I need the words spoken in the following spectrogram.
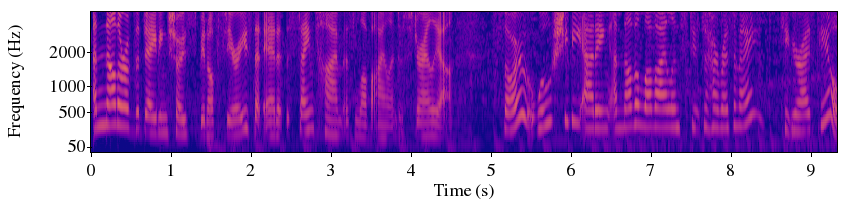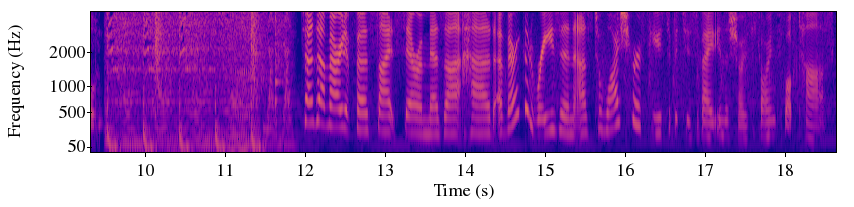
another of the dating show's spin off series that aired at the same time as Love Island Australia. So, will she be adding another Love Island stint to her resume? Keep your eyes peeled. Turns out Married at First Sight Sara Mesa had a very good reason as to why she refused to participate in the show's phone swap task.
